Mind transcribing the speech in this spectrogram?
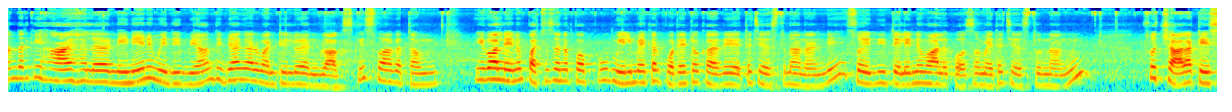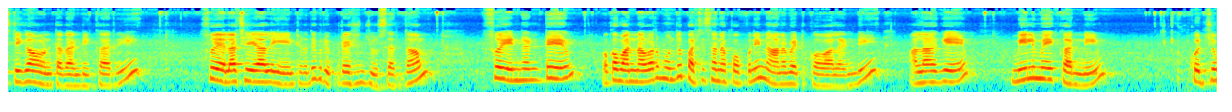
అందరికీ హాయ్ హలో అండి. నేను మీ దివ్య దివ్య గారి వంటిల్లు అండ్ బ్లాగ్స్కి స్వాగతం. ఇవాళ నేను పచ్చిశనగపప్పు మీల్ మేకర్ పొటాటో కర్రీ అయితే చేస్తున్నానండి. సో ఇది తెలియని వాళ్ళ కోసం అయితే చేస్తున్నాను. సో చాలా టేస్టీగా ఉంటుందండి ఈ కర్రీ. సో ఎలా చేయాలి ఏంటనేది ప్రిపరేషన్ చూసేద్దాం. సో ఏంటంటే ఒక వన్ అవర్ ముందు పచ్చిశనగపప్పుని నానబెట్టుకోవాలండి. అలాగే మీల్ మేకర్ని కొంచెం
